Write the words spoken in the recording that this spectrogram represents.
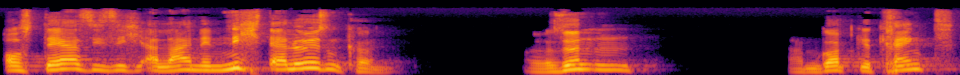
aus der sie sich alleine nicht erlösen können. Eure Sünden haben Gott gekränkt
